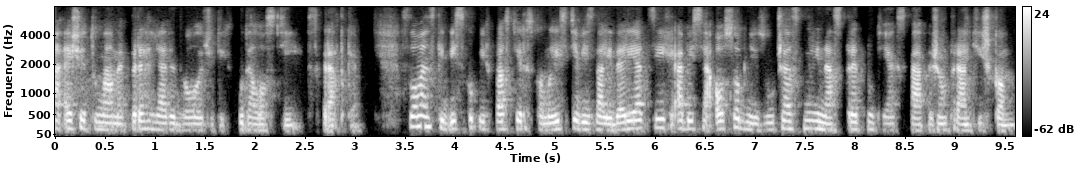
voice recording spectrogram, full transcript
A ešte tu máme prehľad dôležitých udalostí v skratke. Slovenskí biskupy v pastierskom liste vyzvali veriacich, aby sa osobne zúčastnili na stretnutiach s pápežom Františkom.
